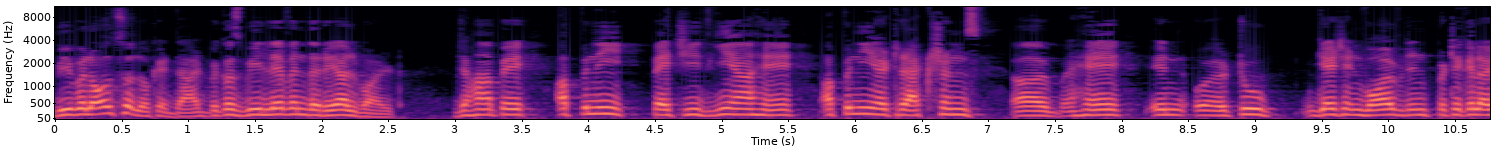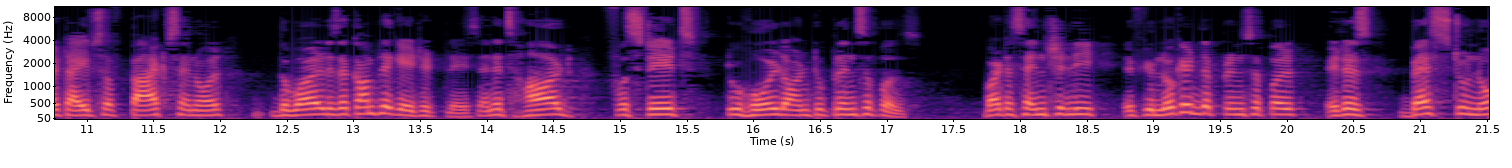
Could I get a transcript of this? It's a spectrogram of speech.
we will also locate that because we live in the real world جہاں پہ اپنی پیچیدگیاں ہیں اپنی اٹریکشنز ہیں in to get involved in particular types of pacts and all the world is a complicated place and it's hard for states to hold on to principles but essentially if you look at the principle it is best to know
